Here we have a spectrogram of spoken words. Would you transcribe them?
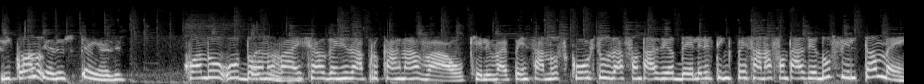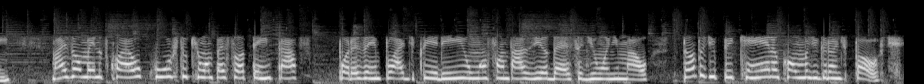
E então, quando... assim, a gente tem, a gente quando o dono vai se organizar para o carnaval, que ele vai pensar nos custos da fantasia dele, ele tem que pensar na fantasia do filho também. Mais ou menos qual é o custo que uma pessoa tem para, por exemplo, adquirir uma fantasia dessa de um animal, tanto de pequeno como de grande porte?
